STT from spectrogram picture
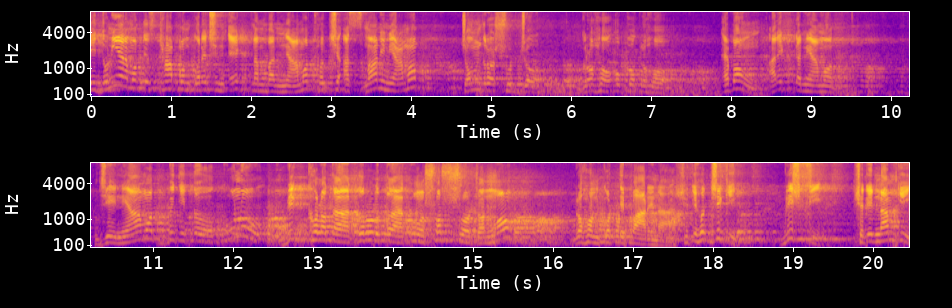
এই দুনিয়ার মধ্যে স্থাপন করেছেন এক নাম্বার নিয়ামত হচ্ছে আসমানি নিয়ামত, চন্দ্র, সূর্য, গ্রহ, উপগ্রহ। এবং আরেকটা নিয়ামত, যে নিয়ামত ব্যতীত কোনো বৃক্ষলতা তরুলতা কোনো শস্য জন্ম গ্রহণ করতে পারে না। সেটি হচ্ছে কি? বৃষ্টি। সেটির নাম কি?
